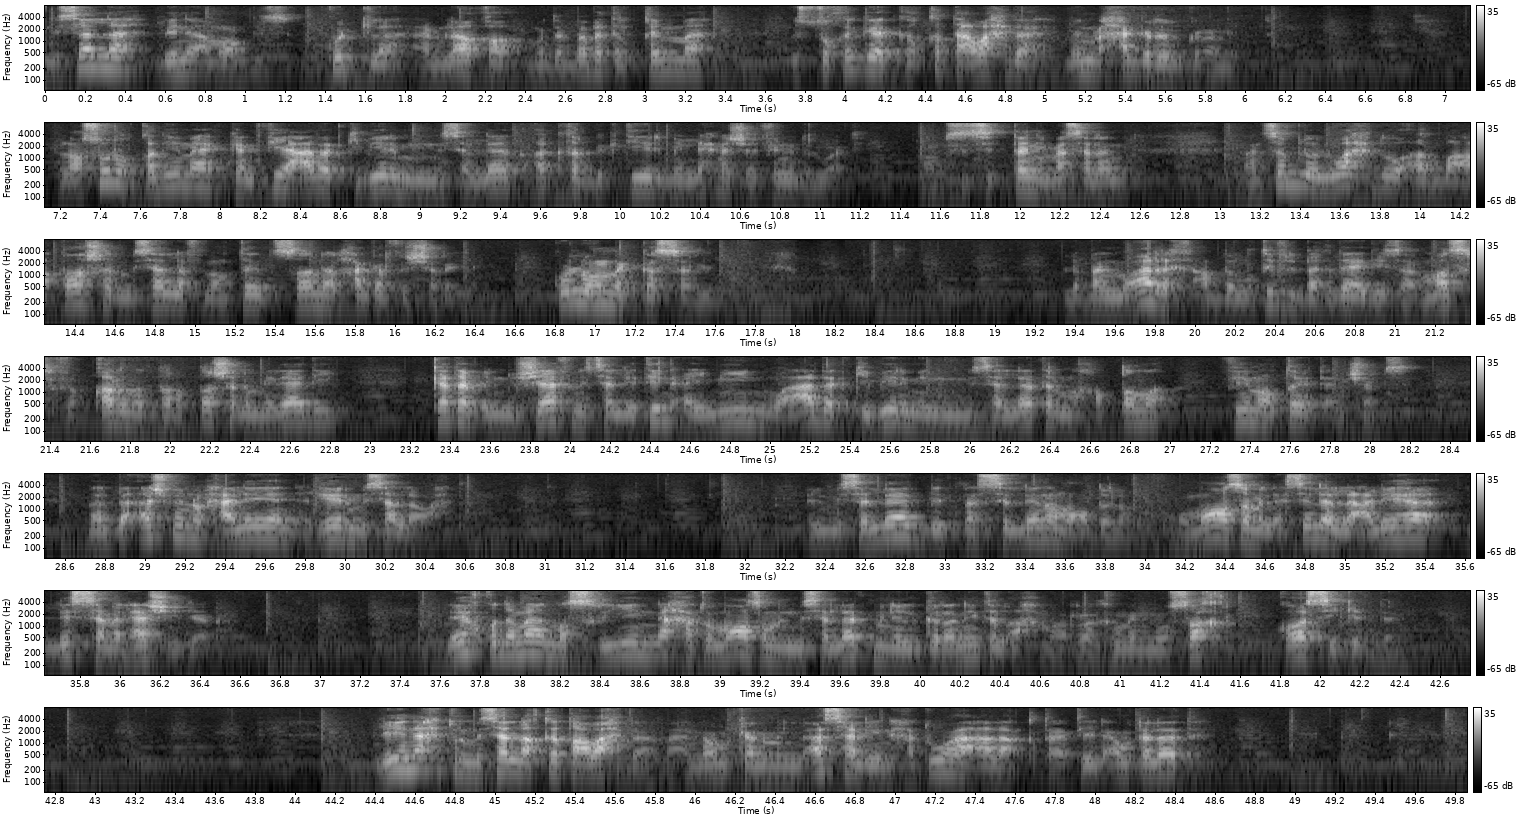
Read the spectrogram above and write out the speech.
مسلة بناء معجز كتلة عملاقة مدببة القمة استخرجت كقطعة واحدة من محاجر الجرانيت. في العصور القديمة كان في عدد كبير من المسلات أكتر بكتير من اللي إحنا شايفينه دلوقتي. رمسيس الثاني مثلا هنسيب له لوحده 14 مسلة في منطقة صانع الحجر في الشرقية. كلهم متكسرين. لما المؤرخ عبد اللطيف البغدادي زار مصر في القرن ال 13 الميلادي كتب إنه شاف مسلتين قايمين وعدد كبير من المسلات المحطمة في منطقة عين شمس. ما بقاش منه حاليا غير مسلة واحدة. المسلات بتمثل لنا معضلة ومعظم الأسئلة اللي عليها لسه ملهاش إجابة. ليه القدماء المصريين نحتوا معظم المسلات من الجرانيت الأحمر رغم إنه صخر قاسي جدا. ليه نحتوا المسلة قطعة واحدة؟ مع إنهم كانوا من الأسهل ينحتوها على قطعتين أو ثلاثة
